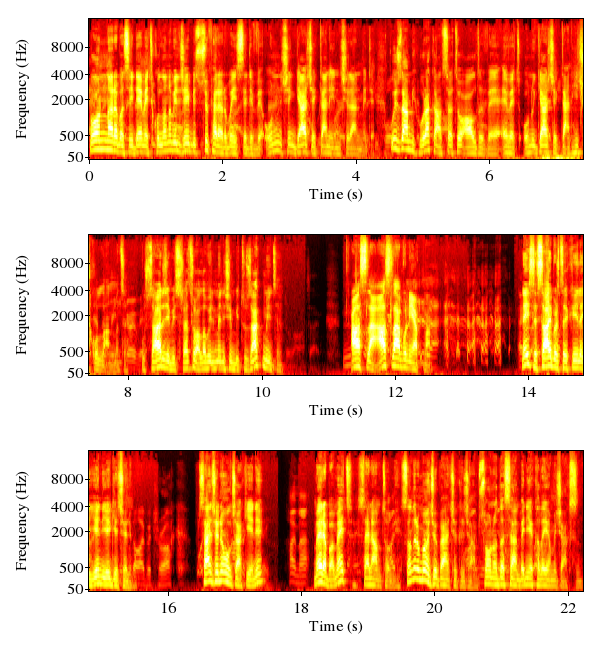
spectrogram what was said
Bu onun arabasıydı evet kullanabileceği bir süper araba istedi ve onun için gerçekten endişelenmedi. Bu yüzden bir Huracan Strato aldı ve evet onu gerçekten hiç kullanmadı. Bu sadece bir Strato alabilmen için bir tuzak mıydı? Asla asla bunu yapmam. Neyse Cybertruck ile yeniye geçelim. Sence ne olacak yeni? Merhaba Matt, selam Tommy. Sanırım önce ben çıkacağım. Sonra da sen beni yakalayamayacaksın.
